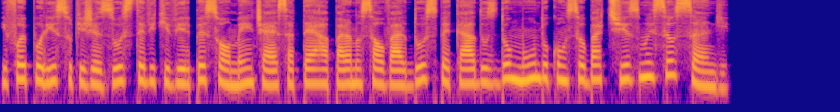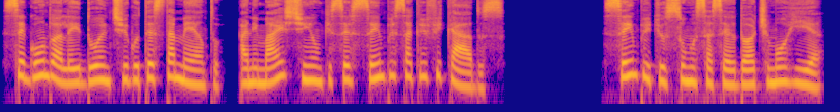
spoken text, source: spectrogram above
e foi por isso que Jesus teve que vir pessoalmente a essa terra para nos salvar dos pecados do mundo com seu batismo e seu sangue. Segundo a lei do Antigo Testamento, animais tinham que ser sempre sacrificados. Sempre que o sumo sacerdote morria,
